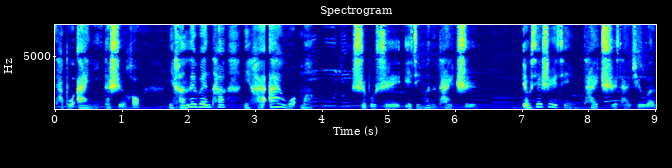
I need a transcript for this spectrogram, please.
他不爱你的时候，你含泪问他：“你还爱我吗？”是不是已经问得太迟？有些事情太迟才去问，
